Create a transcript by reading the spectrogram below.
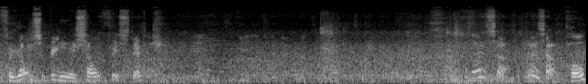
forgot to bring my selfie stick. There's that, there's that pub.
